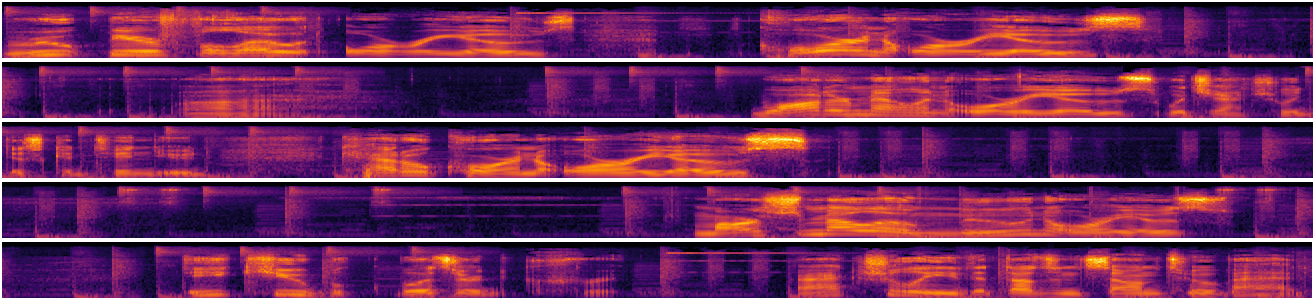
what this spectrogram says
Root beer float Oreos. Corn Oreos. Uh, watermelon Oreos, which actually discontinued, kettle corn Oreos, marshmallow moon Oreos, DQ Blizzard. Cre- actually, that doesn't sound too bad.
